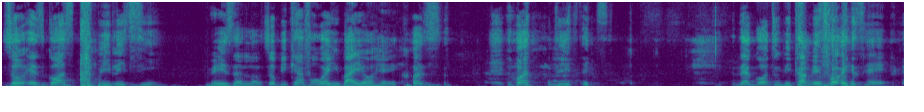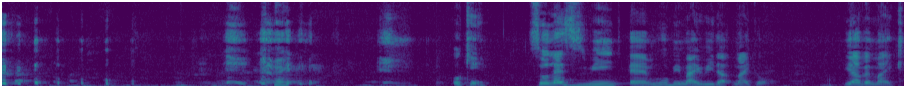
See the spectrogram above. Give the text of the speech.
So it's God's ability. Praise the Lord. So be careful where you buy your hair because one of these days they're going to be coming for his hair. Right. Okay. So let's read. Um, who will be my reader? Michael. You have a mic.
